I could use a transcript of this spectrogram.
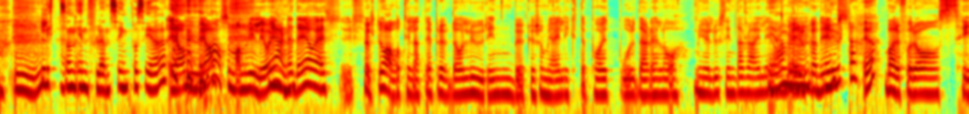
Litt sånn influensing på sida. Ja, ja altså man ville jo gjerne det, og jeg følte jo av og til at jeg prøvde å lure inn bøker som jeg likte, på et bord der det lå mye Lucinda Riley Ja, og men Erica James. lurt. Ja. Bare for å se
